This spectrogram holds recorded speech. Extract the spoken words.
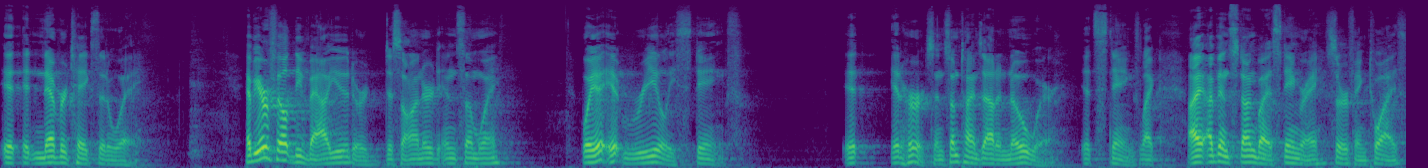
It, it never takes it away. Have you ever felt devalued or dishonored in some way? Boy, it, it really stings. It, it hurts, and sometimes out of nowhere, it stings. Like, I, have been stung by a stingray surfing twice,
